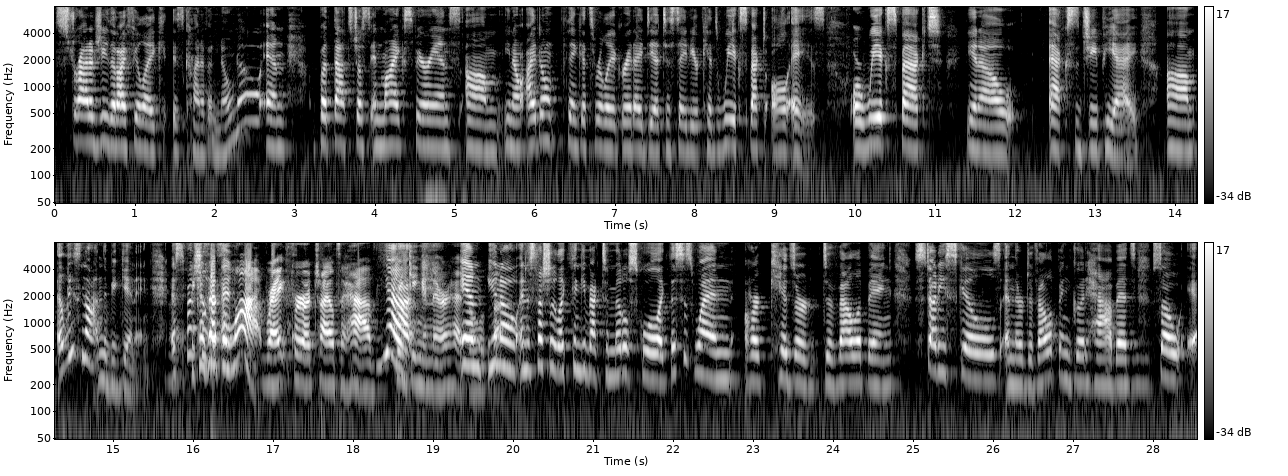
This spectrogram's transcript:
strategy that I feel like is kind of a no-no, and but that's just in my experience. Um, you know, I don't think it's really a great idea to say to your kids, "We expect all A's," or "We expect," you know. X GPA, um, at least not in the beginning, especially Because that's a lot, right, for a child to have yeah. thinking in their head. And you know, and especially like thinking back to middle school, like this is when our kids are developing study skills and they're developing good habits. Mm-hmm. So eh,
